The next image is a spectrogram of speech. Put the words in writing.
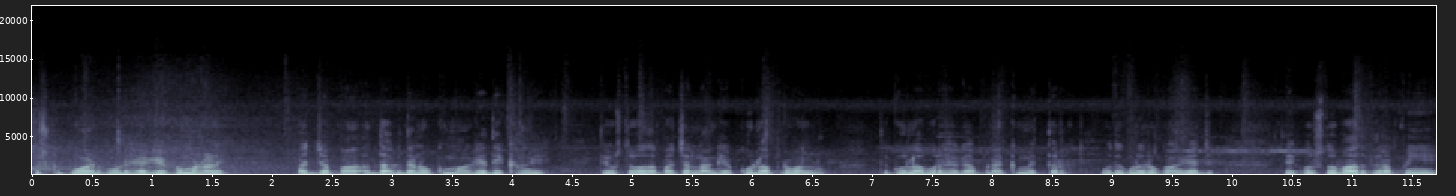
ਕੁਝ ਕੁ ਪੁਆਇੰਟ ਪੁਆਇੰਟ ਹੈਗੇ ਆ ਘੁੰਮਣ ਵਾਲੇ। ਅੱਜ ਆਪਾਂ ਅੱਧਾ ਕੁ ਦਿਨ ਉਹ ਘੁੰਮਾਂਗੇ, ਦੇਖਾਂਗੇ। ਤੇ ਉਸ ਤੋਂ ਬਾਅਦ ਆਪਾਂ ਚੱਲਾਂਗੇ ਕੋਲਾਪੁਰ ਵੱਲ ਨੂੰ। ਤੇ ਕੋਲਾਪੁਰ ਹੈਗਾ ਆਪਣਾ ਇੱਕ ਮਿੱਤਰ, ਉਹਦੇ ਕੋਲੇ ਰੁਕਾਂਗੇ ਅੱਜ। ਤੇ ਉਸ ਤੋਂ ਬਾਅਦ ਫਿਰ ਆਪਣੀ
